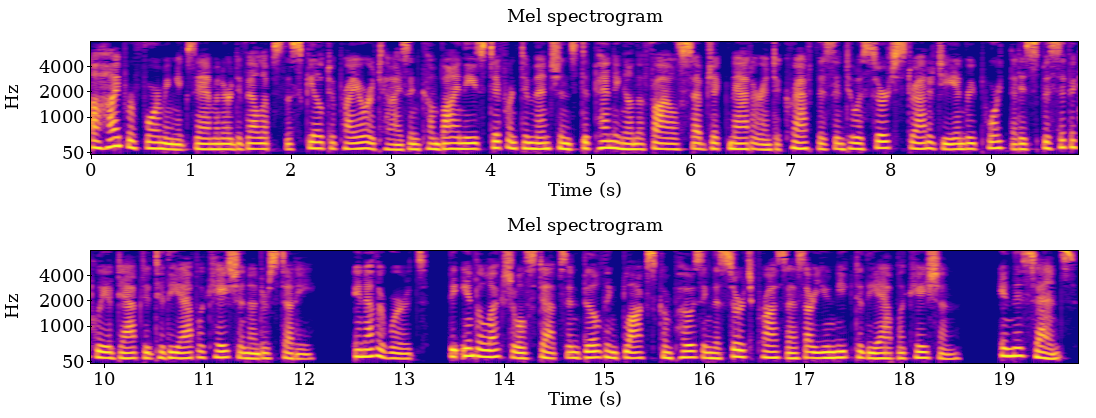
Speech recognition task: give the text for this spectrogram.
A high performing examiner develops the skill to prioritize and combine these different dimensions depending on the file's subject matter and to craft this into a search strategy and report that is specifically adapted to the application under study. In other words, the intellectual steps and building blocks composing the search process are unique to the application. In this sense,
